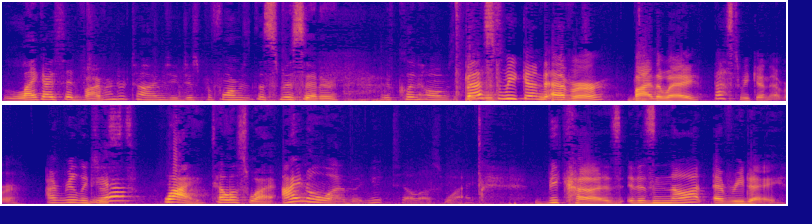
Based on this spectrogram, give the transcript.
Like I said 500 times, you just performed at the Smith Center with Clint Holmes. Best weekend great. ever, by the way. Best weekend ever. I really just Yeah. Why? Tell us why. I know why, but you tell us why. because it is not every day.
